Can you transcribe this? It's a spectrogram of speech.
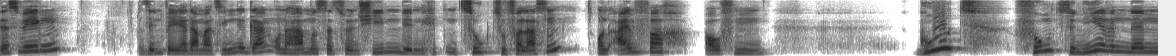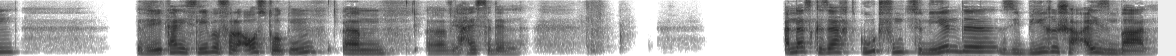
Deswegen sind wir ja damals hingegangen und haben uns dazu entschieden, den hippen Zug zu verlassen und einfach auf ein gut funktionierenden wie kann ich es liebevoll ausdrücken? Ähm, äh, wie heißt er denn? Anders gesagt, gut funktionierende sibirische Eisenbahn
